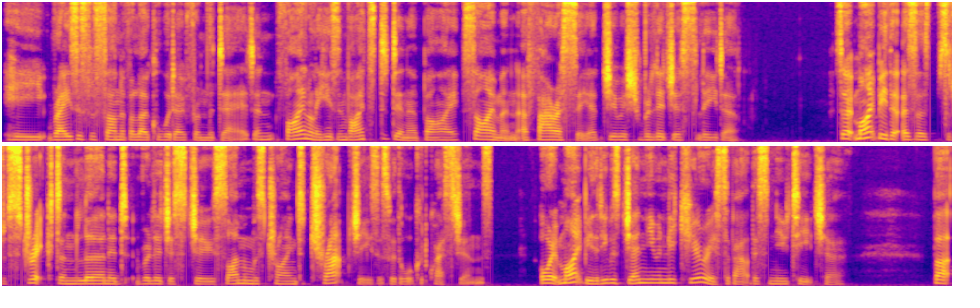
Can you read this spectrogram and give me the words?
He raises the son of a local widow from the dead. And finally, he's invited to dinner by Simon, a Pharisee, a Jewish religious leader. So it might be that as a sort of strict and learned religious Jew, Simon was trying to trap Jesus with awkward questions. Or it might be that he was genuinely curious about this new teacher. But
